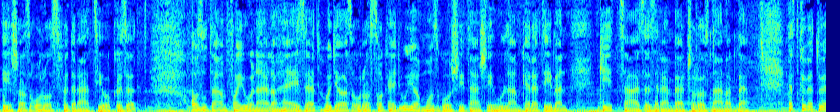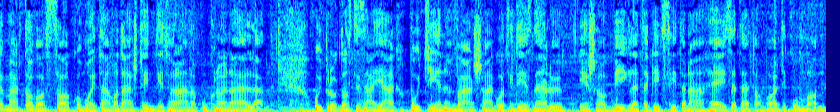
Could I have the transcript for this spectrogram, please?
és az Orosz Föderáció között. Azután fajulna el a helyzet, hogy az oroszok egy újabb mozgósítási hullám keretében 200 ezer ember soroznának be. Ezt követően már tavasszal komoly támadást indítanának Ukrajna ellen. Úgy prognosztizálják, Putyin válságot idézne elő, és a végletekig szítaná a helyzetet a Baltikumban.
